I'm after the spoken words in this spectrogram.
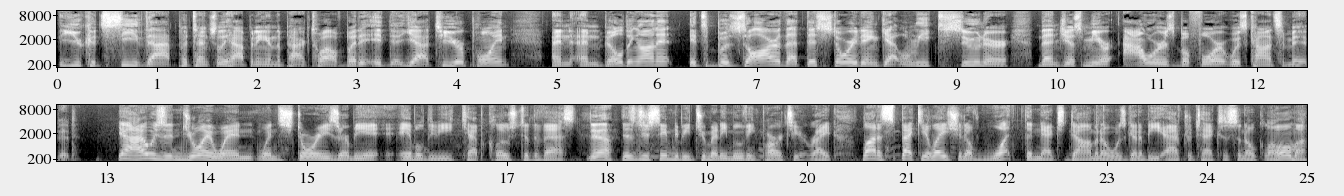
you could see that potentially happening in the Pac-12. But it, it, yeah, to your point, and and building on it, it's bizarre that this story didn't get leaked sooner than just mere hours before it was consummated. Yeah, I always enjoy when when stories are be able to be kept close to the vest. Yeah. This just seemed to be too many moving parts here, right? A lot of speculation of what the next domino was going to be after Texas and Oklahoma,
